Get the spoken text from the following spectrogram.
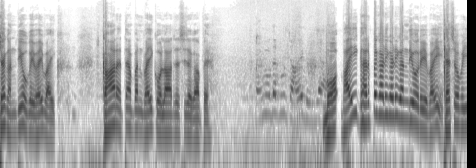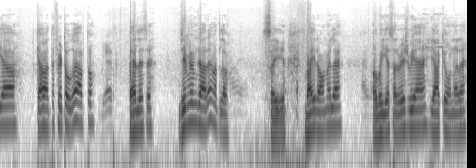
क्या गंदी हो गई भाई बाइक कहाँ रहते हैं अपन भाई कोलार जैसी जगह पे? ही भाई घर पे खड़ी खड़ी गंदी हो रही है भाई। कैसे हो भैया? क्या बात है? फिट हो गए आप तो? यस पहले से? जिम विम जा रहे हैं मतलब? सही है। भाई रोमिल है। और भैया सर्वेश भी हैं यहाँ के ओनर हैं।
